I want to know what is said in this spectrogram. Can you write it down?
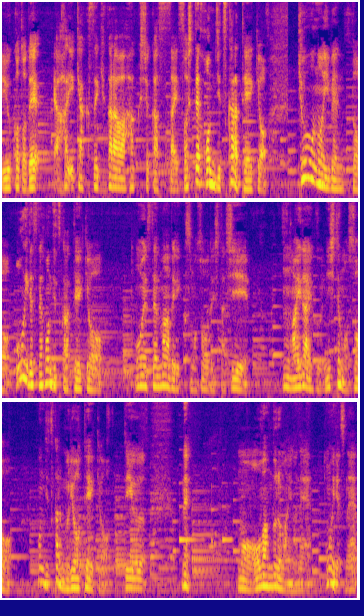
いうことでやはり客席からは拍手喝采そして本日から提供。今日のイベント多いですね本日から提供。OS10 マーベリックスもそうでしたし、うん、iLife にしてもそう。本日から無料提供っていうねもう大盤振る舞いがね多いですね。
